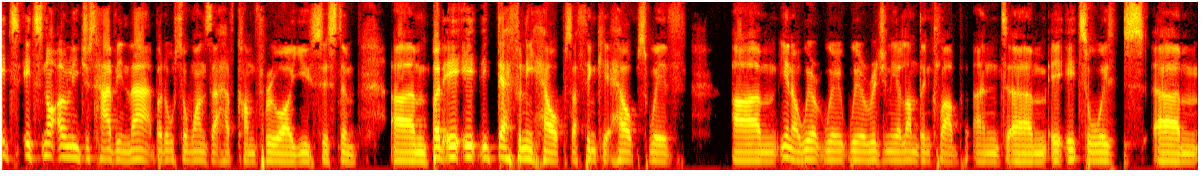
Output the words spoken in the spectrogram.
it's it's not only just having that, but also ones that have come through our youth system. Um, but it, it, it definitely helps. I think it helps with Um, you know, we're we're we're originally a London club, and um, it, it's always um,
